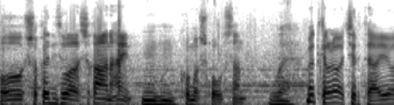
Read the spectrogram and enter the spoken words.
oo shaqadiisa waa shaqo aan ahayn Mhm. ku mashquulsan. Mid kale waa jirtaayo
